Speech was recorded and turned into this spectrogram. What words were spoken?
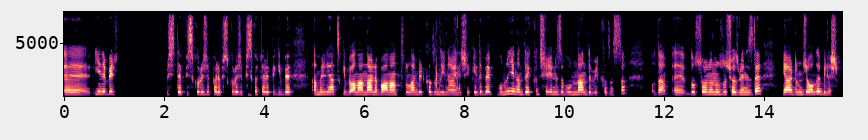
Ee, yine bir işte psikoloji, parapsikoloji, psikoterapi gibi ameliyat gibi alanlarla bağlantılı olan bir kadın da yine aynı şekilde ve bunun yanında yakın çevrenizde bulunan da bir kadınsa o da e, bu sorununuzu çözmenizde yardımcı olabilir.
